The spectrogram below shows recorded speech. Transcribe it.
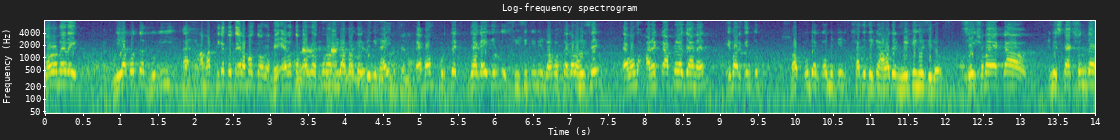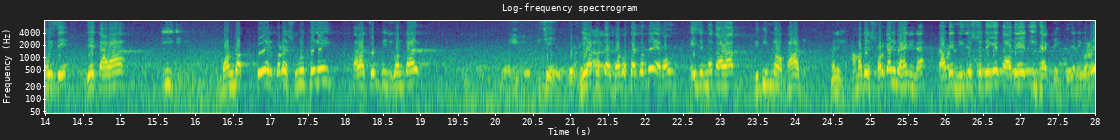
ধরনের এই নিরাপত্তার ঝুঁকি আমার থেকে তো এরা বলতে পারবে, এরা তো বলল কোনো নিরাপত্তার ঝুঁকি নাই। এবং প্রত্যেক জায়গায় কিন্তু সিসিটিভির ব্যবস্থা করা হয়েছে। এবং আরেকটা আপনারা জানেন, এবার কিন্তু সব পূজা কমিটির সাথে থেকে আমাদের মিটিং হয়েছিল। সেই সময় একটা ইনস্ট্রাকশন দেওয়া হয়েছে যে তারা মণ্ডপ তৈরি করার শুরু থেকেই তারা চব্বিশ ঘণ্টার নিরাপত্তার ব্যবস্থা করবে এবং এই জন্য তারা বিভিন্ন গার্ড মানে আমাদের সরকারি বাহিনী না, তাদের নিজস্ব থেকে তাদের ই থাকবে, কি জানি বলে?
